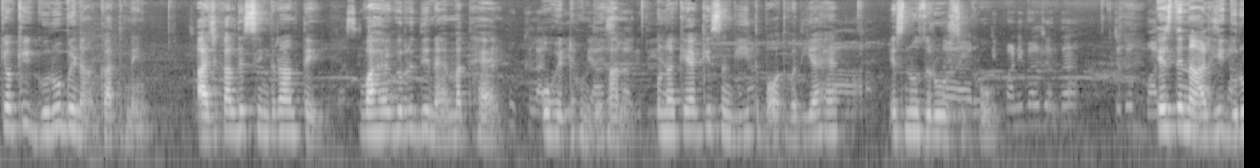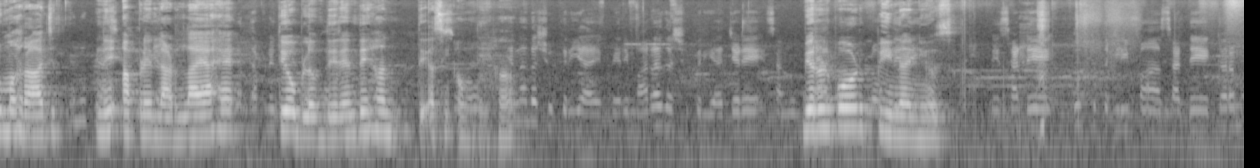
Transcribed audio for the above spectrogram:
ਕਿਉਂਕਿ ਗੁਰੂ ਬਿਨਾ ਗਤ ਨਹੀਂ। ਅੱਜ ਕੱਲ ਦੇ ਸਿੰਗਰਾਂ ਤੇ ਵਾਹਿਗੁਰੂ ਦੀ ਰਹਿਮਤ ਹੈ ਉਹ ਹਿੱਟ ਹੁੰਦੇ ਹਨ। ਉਹਨਾਂ ਕਿਹਾ ਕਿ ਸੰਗੀਤ ਬਹੁਤ ਵਧੀਆ ਹੈ ਇਸ ਨੂੰ ਜ਼ਰੂਰ ਸਿੱਖੋ। ਇਸ ਦੇ ਨਾਲ ਹੀ ਗੁਰੂ ਮਹਾਰਾਜ ਨੇ ਆਪਣੇ ਲੜ ਲਾਇਆ ਹੈ ਤੇ ਉਹ ਬੁਲਾਉਂਦੇ ਰਹਿੰਦੇ ਹਨ ਤੇ ਅਸੀਂ ਆਉਂਦੇ ਹਾਂ। ਇਹਨਾਂ ਦਾ ਸ਼ੁਕਰੀਆ ਹੈ ਮੇਰੇ ਮਹਾਰਾਜ ਦਾ ਸ਼ੁਕਰੀਆ ਜਿਹੜੇ ਸਾਨੂੰ ਬਿਊਰੋ ਰਿਪੋਰਟ ਪੀ9 ਨਿਊਜ਼। ਕਰਮ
